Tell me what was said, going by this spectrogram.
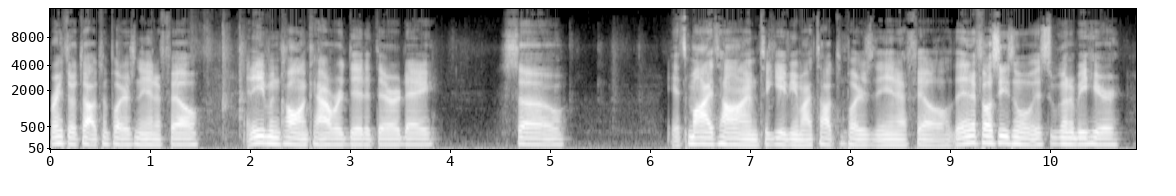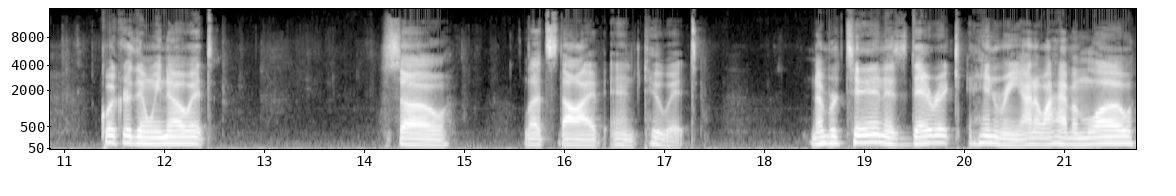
rank their top 10 players in the NFL, and even Colin Cowherd did it the other day. So it's my time to give you my top 10 players in the NFL. The NFL season is going to be here quicker than we know it. So let's dive into it. Number 10 is Derrick Henry. I know I have him low,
